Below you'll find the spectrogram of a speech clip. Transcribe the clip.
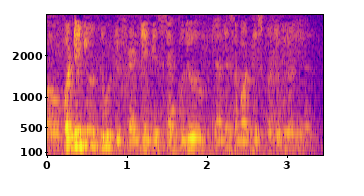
uh, what did you do differently this time? Could you tell us about this particular year?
